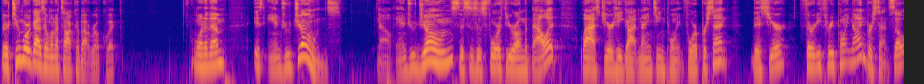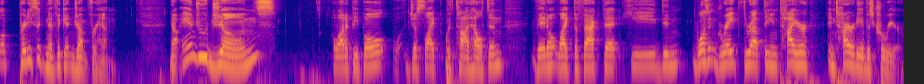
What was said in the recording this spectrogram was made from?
There are two more guys I want to talk about real quick. One of them is Andruw Jones. Now, Andruw Jones, this is his fourth year on the ballot. Last year he got 19.4%. This year, 33.9%. So a pretty significant jump for him. Now, Andruw Jones a lot of people, just like with Todd Helton, they don't like the fact that he didn't wasn't great throughout the entire entirety of his career.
